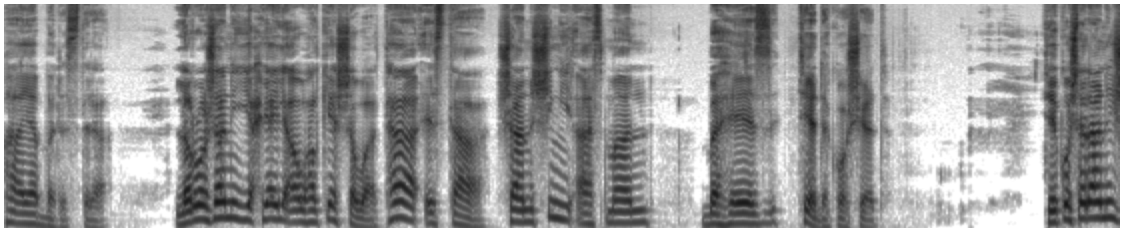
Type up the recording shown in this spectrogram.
پایە بەرزترە لە ڕۆژانی یحیای لە ئاو هەڵکێشەوە تا ئێستا شانشینی ئاسمان بەهێز تێدەکۆشێت تێکۆشەرانیش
